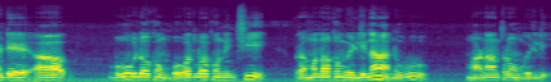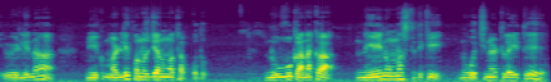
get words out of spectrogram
అంటే ఆ భూలోకం భువర్లోకం నుంచి బ్రహ్మలోకం వెళ్ళినా నువ్వు మరణాంతరం వెళ్ళి వెళ్ళినా నీకు మళ్ళీ పునర్జన్మ తప్పదు. నువ్వు కనుక నేనున్న స్థితికి నువ్వు వచ్చినట్లయితే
